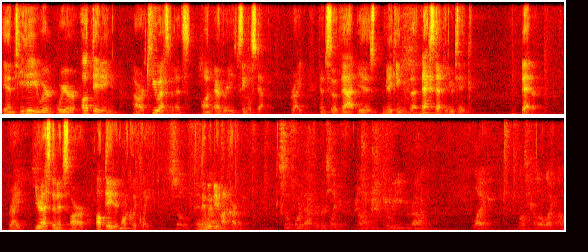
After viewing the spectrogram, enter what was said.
in TD, we're, we're updating our Q estimates on every single step, right? And so that is making the next step that you take better, right? Your estimates are updated more quickly So. than they would be in Monte Carlo. So for that purpose, like, um, can we run, like, Monte Carlo, like, on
